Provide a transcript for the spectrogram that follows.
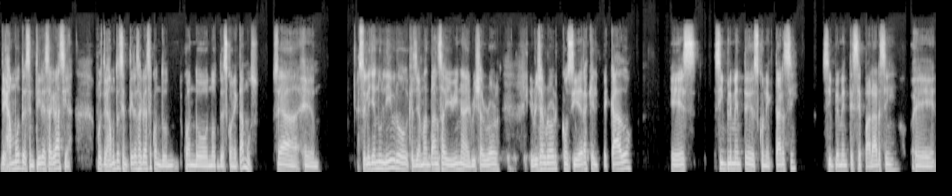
dejamos de sentir esa gracia, pues dejamos de sentir esa gracia cuando, cuando nos desconectamos. O sea, eh, estoy leyendo un libro que se llama Danza Divina de Richard Rohr y Richard Rohr considera que el pecado es simplemente desconectarse, simplemente separarse, eh,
